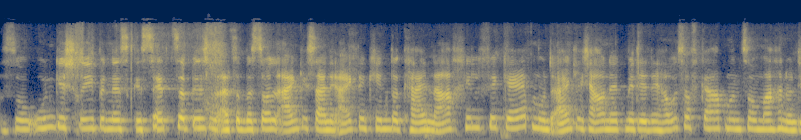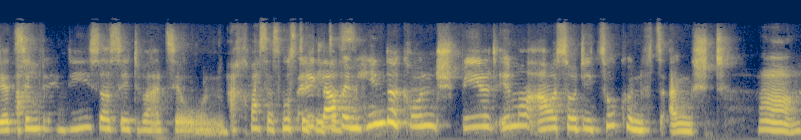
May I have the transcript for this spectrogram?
so ungeschriebenes Gesetz ein bisschen. Also man soll eigentlich seine eigenen Kinder keine Nachhilfe geben und eigentlich auch nicht mit den Hausaufgaben und so machen. Und jetzt Ach. sind wir in dieser Situation. Ach was, das wusste ich, ich. Ich glaube, im Hintergrund spielt immer auch so die Zukunftsangst. Ah.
